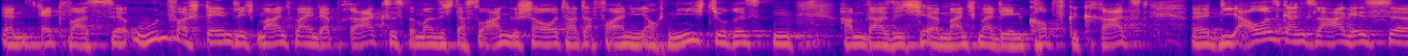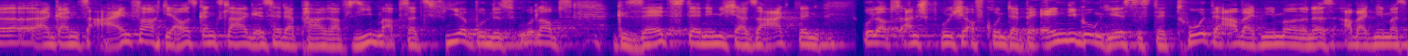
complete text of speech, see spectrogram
ähm, etwas äh, unverständlich manchmal in der Praxis, wenn man sich das so angeschaut hat. Vor allen Dingen auch Nichtjuristen haben da sich äh, manchmal den Kopf gekratzt. Äh, die Ausgangslage ist äh, ganz einfach. Die Ausgangslage ist ja der Paragraph 7 Absatz 4 Bundesurlaubsgesetz, der nämlich ja sagt, wenn Urlaubsansprüche aufgrund der Beendigung hier ist es der Tod der Arbeitnehmerin oder des Arbeitnehmers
